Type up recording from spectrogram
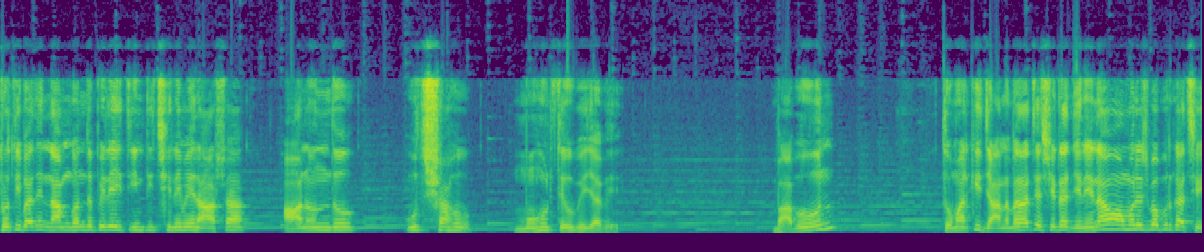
প্রতিবাদের নামগন্ধ পেলে এই তিনটি ছেলেমেয়ের আশা, আনন্দ, উৎসাহ মুহূর্তে উবে যাবে। বাবুন, তোমার কি জানবার আছে সেটা জেনে নাও অমলেশ বাবুর কাছে।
